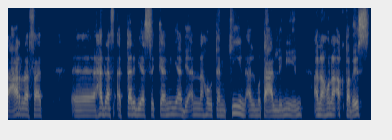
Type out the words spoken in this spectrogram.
عرفت هدف التربية السكانية بأنه تمكين المتعلمين أنا هنا أقتبس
